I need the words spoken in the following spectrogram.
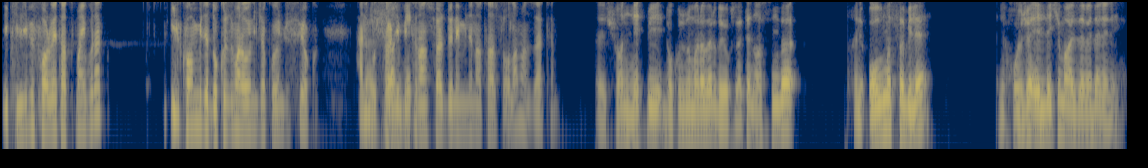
İkinci bir forvet atmayı bırak. İlk 11'de 9 numara oynayacak oyuncusu yok. Hani yani bu sadece bir net, transfer döneminin hatası olamaz zaten. Evet, şu an net bir 9 numaraları da yok zaten. Aslında hani olmasa bile hani hoca eldeki malzemeden hani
